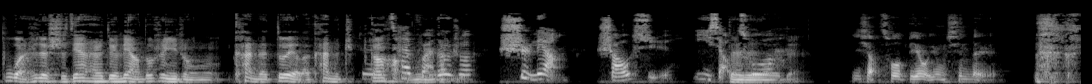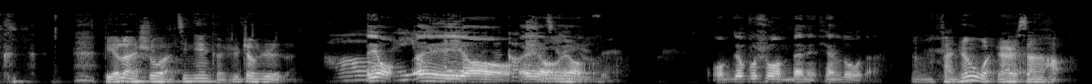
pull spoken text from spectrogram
不管是对时间还是对量，都是一种看着对了，看着刚好的那种感觉。都是说适量、少许、一小撮，对对对对，一小撮别有用心的人。别乱说，今天可是正日子。哦，哎呦，哎呦，哎呦，哎呦，我们就不说我们在哪天录的。嗯，反正我这儿三号。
